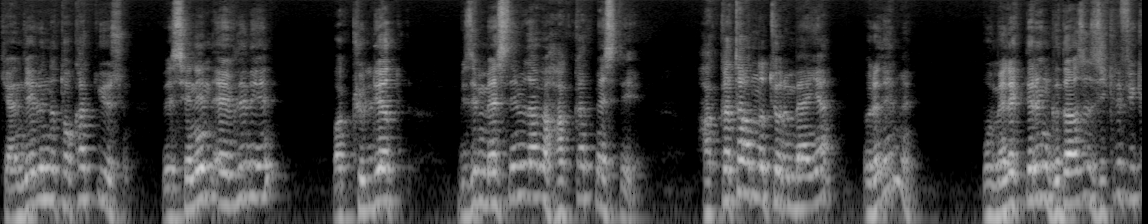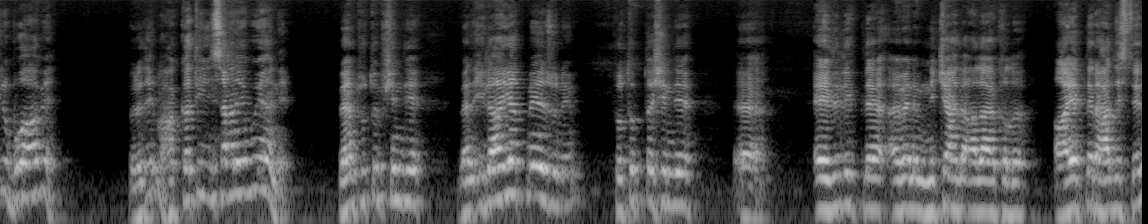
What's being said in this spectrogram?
Kendi elinde tokat yiyorsun. Ve senin evliliğin bak külliyat bizim mesleğimiz abi hakkat mesleği. Hakkatı anlatıyorum ben ya. Öyle değil mi? Bu meleklerin gıdası, zikri, fikri bu abi. Öyle değil mi? Hakkati insani bu yani. Ben tutup şimdi ben ilahiyat mezunuyum. Tutup da şimdi e, evlilikle efendim nikahla alakalı ayetleri, hadisleri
